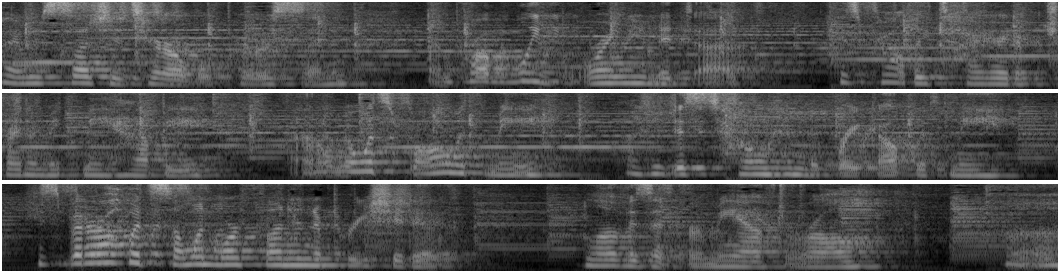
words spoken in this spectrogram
I'm such a terrible person. I'm probably boring him to death. He's probably tired of trying to make me happy. I don't know what's wrong with me. I should just tell him to break up with me. He's better off with someone more fun and appreciative. Love isn't for me after all. Uh,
